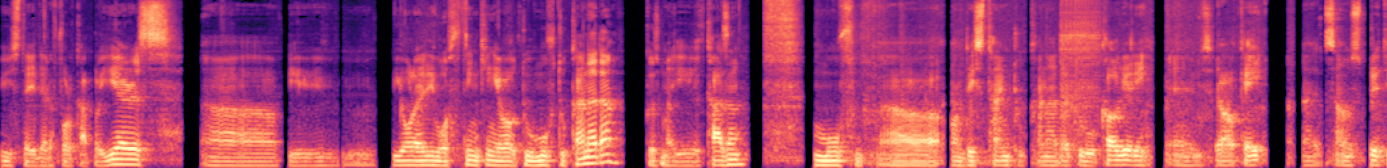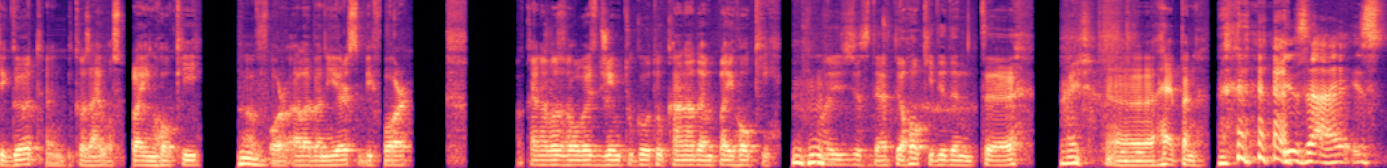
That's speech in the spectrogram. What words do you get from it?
we stayed there for a couple of years. Uh, we, we already was thinking about to move to Canada because my cousin moved uh, on this time to Canada to Calgary, and we said, okay, it sounds pretty good. And because I was playing hockey uh, Hmm. for 11 years before. I kind of was always dream to go to Canada and play hockey. Mhm. But it's just that the hockey didn't uh, Right. uh, happen. is uh, is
